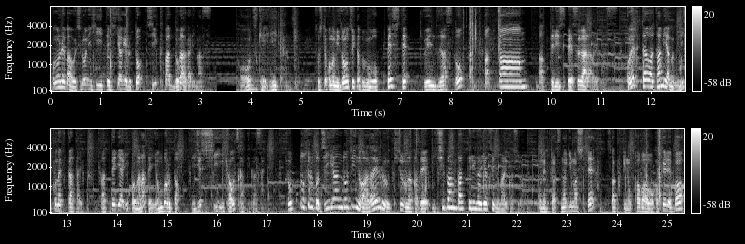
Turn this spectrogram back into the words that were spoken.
このレバーを後ろに引いて引き上げると、チークパッドが上がります。遠付けいい感じ。そしてこの溝のついた部分をペッして上にずらすと、パッカーンバッテリースペースが現れます。コネクターはタミヤのミニコネクタータイプ。バッテリーはリポ 7.4V、20C 以下を使ってください。ひょっとすると G&G のあらゆる機種の中で一番バッテリーが入れやすいんじゃないかしら。コネクターつなぎまして、さっきのカバーをかければ、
